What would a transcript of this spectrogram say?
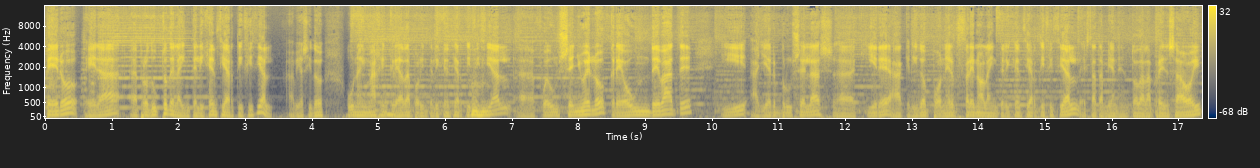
pero era eh, producto de la inteligencia artificial. Había sido una imagen creada por inteligencia artificial, eh, fue un señuelo, creó un debate y ayer Bruselas eh, quiere, ha querido poner freno a la inteligencia artificial, está también en toda la prensa hoy,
